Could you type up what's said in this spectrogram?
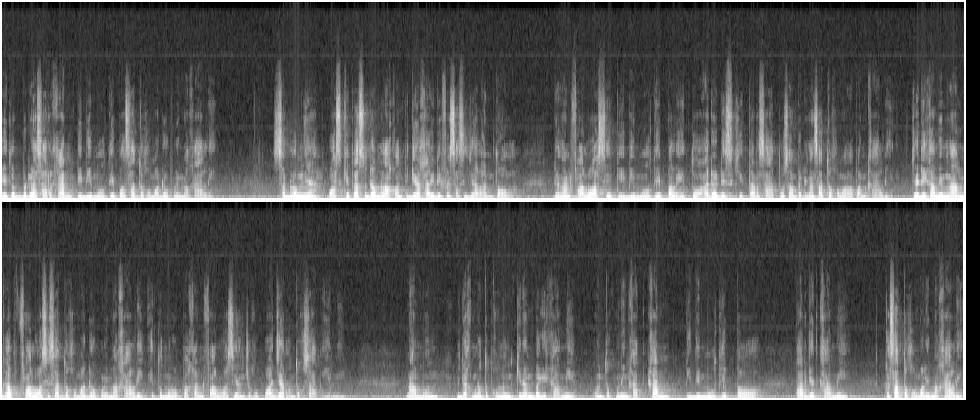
yaitu berdasarkan PB multiple 1,25 kali. Sebelumnya, Waskita sudah melakukan tiga kali divestasi jalan tol. Dengan valuasi PB multiple itu ada di sekitar 1 sampai dengan 1,8 kali. Jadi kami menganggap valuasi 1,25 kali itu merupakan valuasi yang cukup wajar untuk saat ini. Namun, tidak menutup kemungkinan bagi kami untuk meningkatkan PB multiple target kami ke 1,5 kali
